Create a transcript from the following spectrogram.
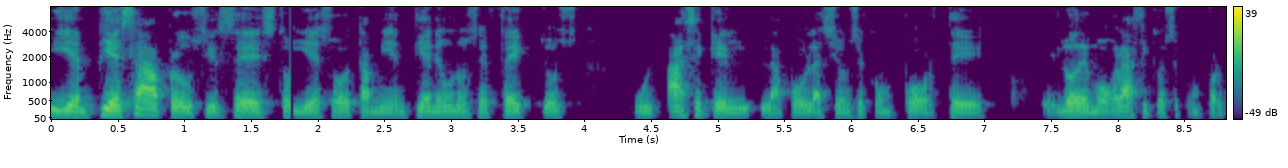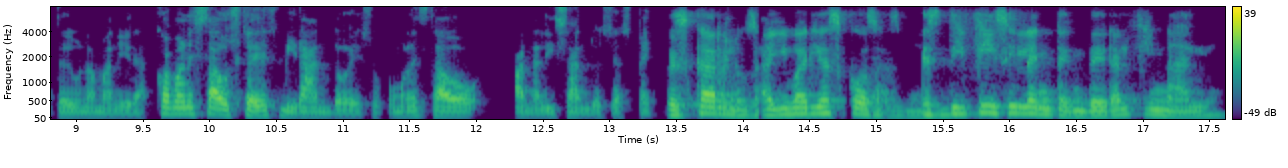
y empieza a producirse esto y eso también tiene unos efectos, hace que la población se comporte, eh, lo demográfico se comporte de una manera. ¿Cómo han estado ustedes mirando eso? ¿Cómo han estado analizando ese aspecto? Pues Carlos, hay varias cosas. Es difícil entender al final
